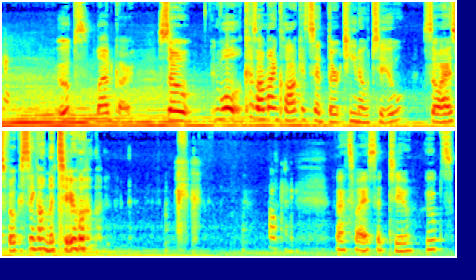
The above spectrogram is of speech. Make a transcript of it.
Yeah. Oops, loud car. So, well, because on my clock it said 13.02, so I was focusing on the 2. Okay, that's why I said 2. Oops.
